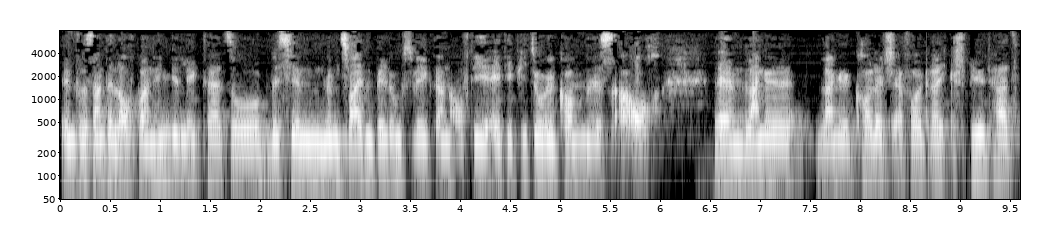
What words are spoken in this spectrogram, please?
interessante Laufbahn hingelegt hat, so ein bisschen mit dem zweiten Bildungsweg dann auf die ATP Tour gekommen ist, auch ähm, lange lange College erfolgreich gespielt hat,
